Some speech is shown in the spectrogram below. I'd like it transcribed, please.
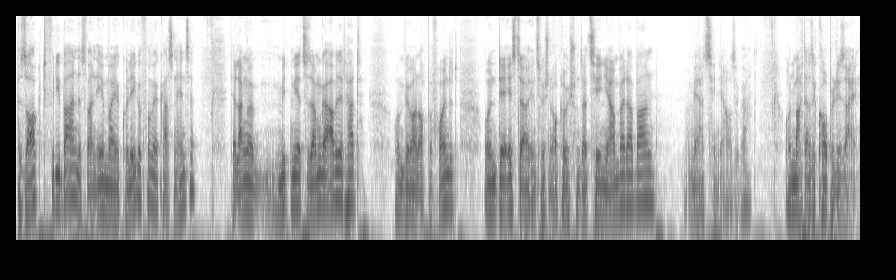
besorgt für die Bahn. Das war ein ehemaliger Kollege von mir, Carsten Henze, der lange mit mir zusammengearbeitet hat und wir waren auch befreundet. Und der ist da inzwischen auch, glaube ich, schon seit zehn Jahren bei der Bahn, mehr als zehn Jahre sogar, und macht also Corporate Design.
